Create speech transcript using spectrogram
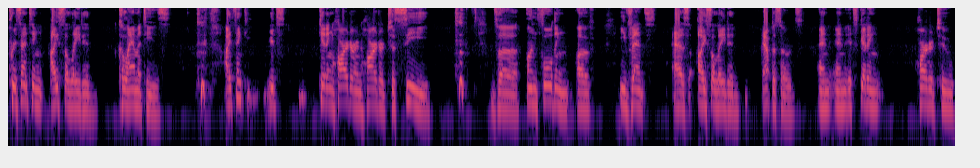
presenting isolated calamities, I think it's getting harder and harder to see the unfolding of events as isolated episodes. And and it's getting harder to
